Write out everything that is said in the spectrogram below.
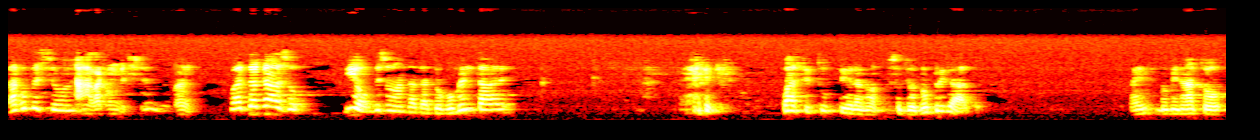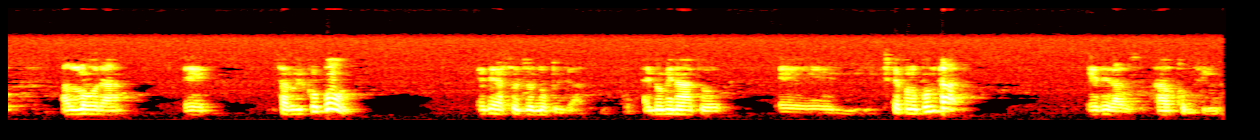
la commissione, Ah, la commissione. Guarda caso, io mi sono andato a documentare, quasi tutti erano a soggiorno obbligato, hai nominato allora eh, Sarovico Bon ed era a soggiorno obbligato, hai nominato eh, Stefano Bontato ed era al, confine,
